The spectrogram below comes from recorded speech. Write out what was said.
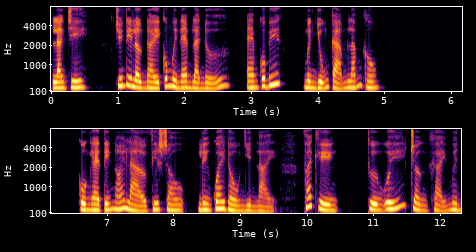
Lan Chi, chuyến đi lần này của mình em là nữ, em có biết mình dũng cảm lắm không? Cô nghe tiếng nói là ở phía sau, liền quay đầu nhìn lại, phát hiện Thượng úy Trần Khải Minh.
